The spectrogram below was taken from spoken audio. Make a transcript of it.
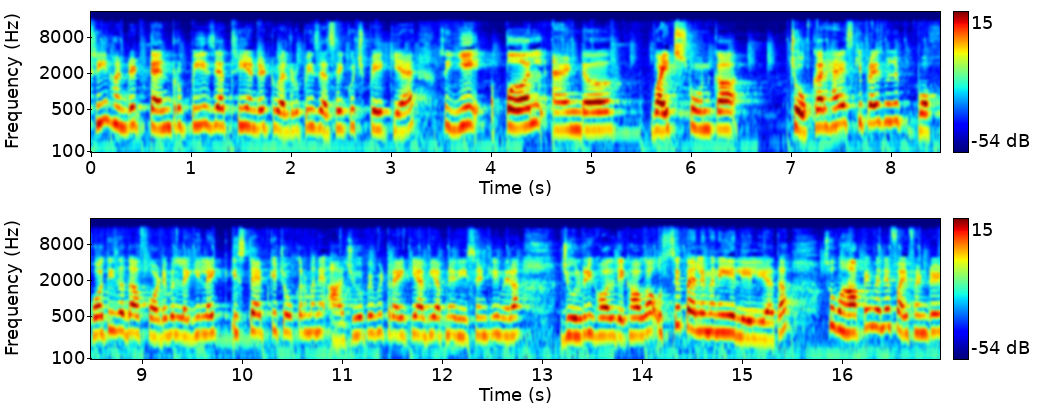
थ्री हंड्रेड टेन रुपीज़ या थ्री हंड्रेड ट्वेल्व रुपीज़ ऐसे ही कुछ पे किया है। सो so ये पर्ल एंड वाइट स्टोन का चोकर है इसकी प्राइस मुझे बहुत ही ज़्यादा अफोर्डेबल लगी। लाइक इस टाइप के चोकर मैंने आजियो पे भी ट्राई किया अभी आपने रिसेंटली मेरा ज्वेलरी हॉल देखा होगा उससे पहले मैंने ये ले लिया था। सो so, वहाँ पे मैंने 500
